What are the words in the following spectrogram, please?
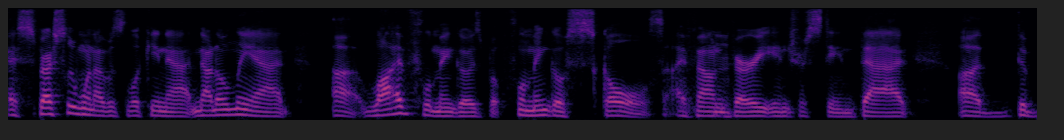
especially when i was looking at not only at uh, live flamingos but flamingo skulls i found mm. very interesting that uh, the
